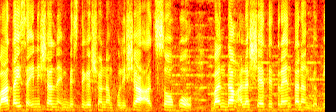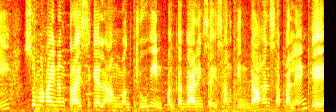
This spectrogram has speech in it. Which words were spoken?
Batay sa inisyal na investigasyon ng pulisya at SOCO, bandang alas 7.30 ng gabi, sumakay ng tricycle ang magtsuhin pagkagaling sa isang tindahan sa palengke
